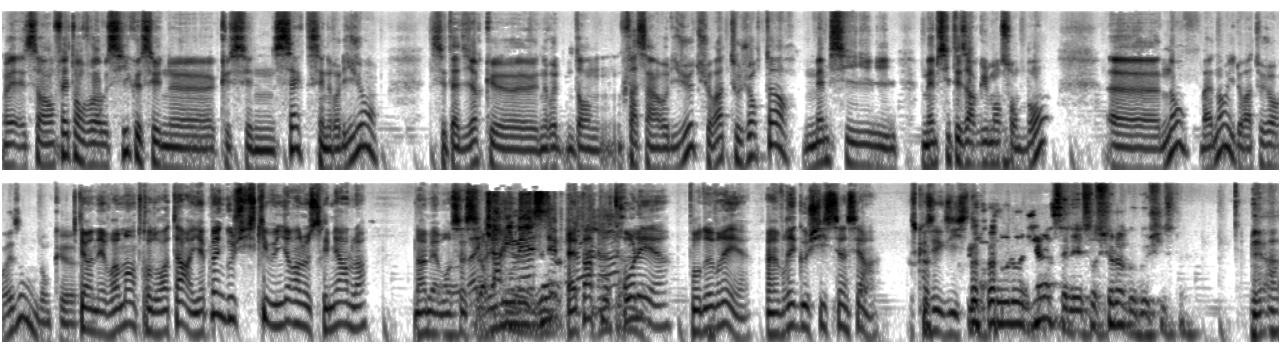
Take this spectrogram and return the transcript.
Ouais, ça, en fait, on voit aussi que c'est une que c'est une secte, c'est une religion. C'est-à-dire que une re- dans, face à un religieux, tu auras toujours tort, même si même si tes arguments sont bons. Euh, non, bah non, il aura toujours raison. Donc euh, Putain, on est vraiment entre droit tard. Il y a plein de gauchistes qui veulent venir dans le StreamYard, là. Non, mais bon, ça, c'est. Ouais, Karim S, c'est Eh, pas pour troller, hein. Pour de vrai. hein. Un vrai gauchiste sincère. Est-ce que ça existe Les théologiens, c'est les sociologues aux gauchistes. Mais un,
